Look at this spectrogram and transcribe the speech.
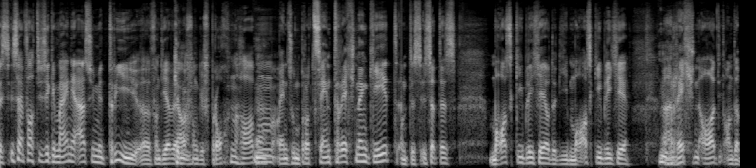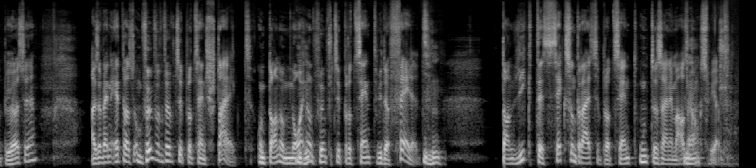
das ist einfach diese gemeine Asymmetrie, äh, von der wir genau. auch schon gesprochen haben, ja. wenn es um Prozentrechnen geht. Und das ist ja das maßgebliche oder die maßgebliche mhm. Rechenart an der Börse. Also wenn etwas um 55 Prozent steigt und dann um 59 Prozent wieder fällt, mhm. dann liegt es 36 Prozent unter seinem Ausgangswert. Ja.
